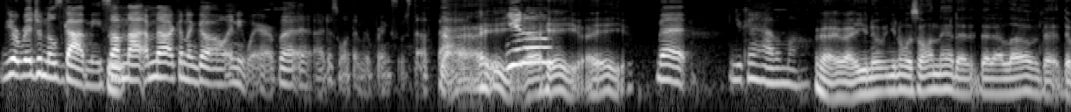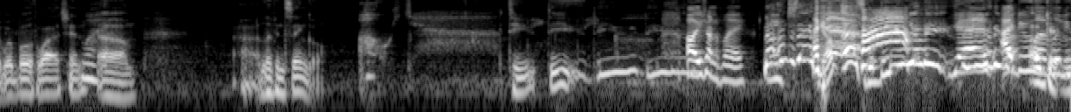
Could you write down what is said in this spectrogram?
the originals got me, so I'm not, I'm not gonna go anywhere. But I just want them to bring some stuff Nah, back. I hear you. You know? I hear you. I hear you. But you can have them all. Right, right. You know, you know what's on there that, that I love that, that we're both watching. What? Um, uh, Living Single. Oh yeah. Do you do you do you do you? Oh, you trying to play? No, me? I'm just asking. I'm asking. Do you really? do you Yes, really I do love Okay, Living,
